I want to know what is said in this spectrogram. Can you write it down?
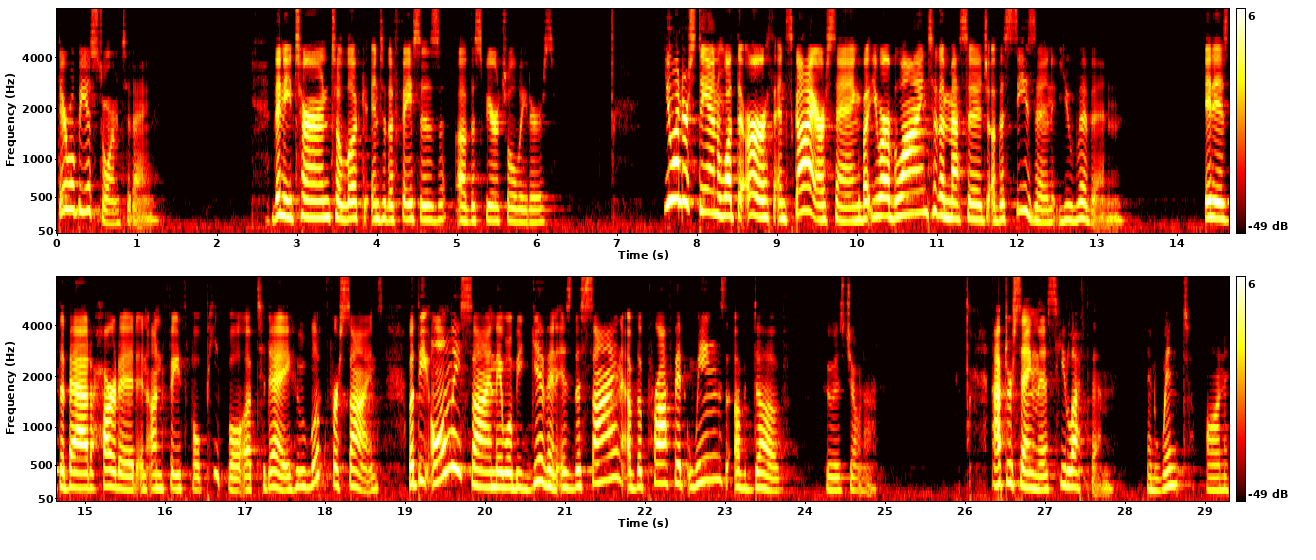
There will be a storm today. Then he turned to look into the faces of the spiritual leaders. You understand what the earth and sky are saying, but you are blind to the message of the season you live in. It is the bad hearted and unfaithful people of today who look for signs, but the only sign they will be given is the sign of the prophet Wings of Dove, who is Jonah. After saying this, he left them and went on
